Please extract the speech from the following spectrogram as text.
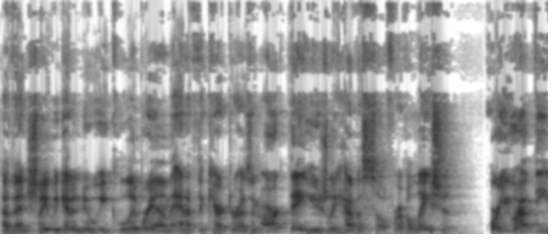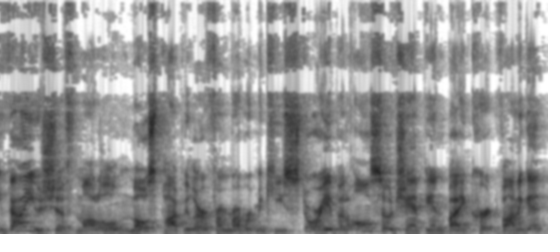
Eventually, we get a new equilibrium, and if the character has an arc, they usually have a self-revelation. Or you have the value shift model, most popular from Robert McKee's story, but also championed by Kurt Vonnegut,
